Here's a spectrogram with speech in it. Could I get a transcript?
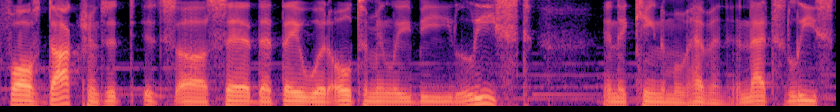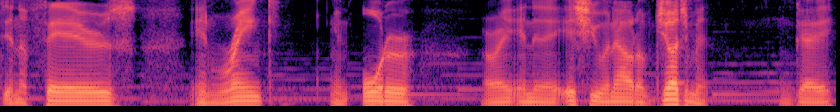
false doctrines, it, it's uh, said that they would ultimately be least in the kingdom of heaven, and that's least in affairs, in rank, in order, all right, in the issuing out of judgment. Okay,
